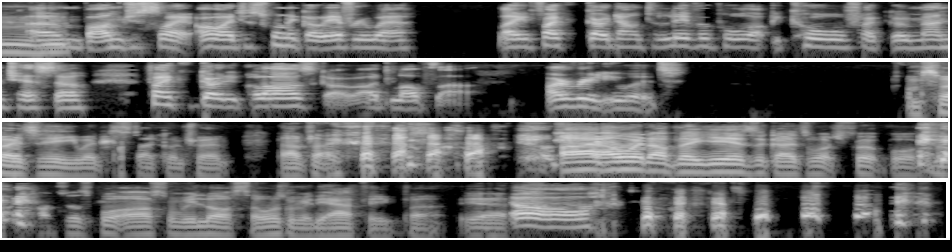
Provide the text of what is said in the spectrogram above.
Mhm. Um, but I'm just like, oh, I just want to go everywhere. Like if I could go down to Liverpool, that'd be cool. If I could go Manchester, if I could go to Glasgow, I'd love that. I really would. I'm sorry to hear you went to Stoke on Trent. No, I'm. I, I went up there years ago to watch football. I the sport Arsenal, we lost. I wasn't really happy, but yeah, Oh,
